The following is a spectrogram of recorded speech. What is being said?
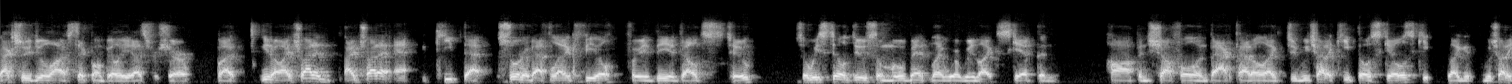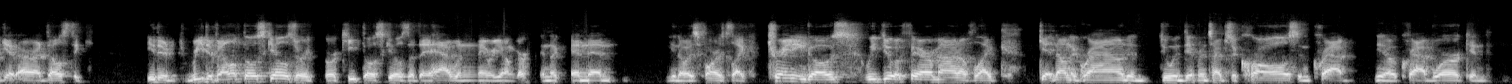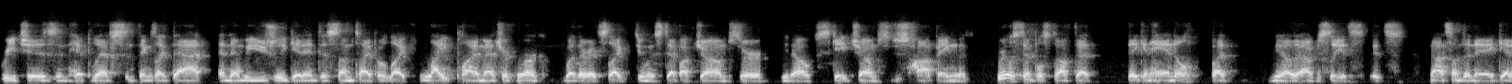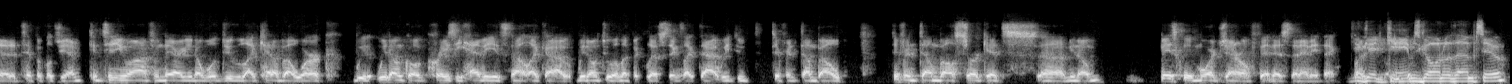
actually do a lot of stick mobility. That's for sure. But you know, I try to I try to eh, keep that sort of athletic feel for the adults too. So we still do some movement, like where we like skip and hop and shuffle and backpedal. Like we try to keep those skills. Keep like we try to get our adults to either redevelop those skills or, or keep those skills that they had when they were younger. And the, and then, you know, as far as like training goes, we do a fair amount of like getting on the ground and doing different types of crawls and crab, you know, crab work and reaches and hip lifts and things like that. And then we usually get into some type of like light plyometric work, whether it's like doing step up jumps or, you know, skate jumps, just hopping, real simple stuff that they can handle. But you know, obviously, it's it's not something they get at a typical gym. Continue on from there. You know, we'll do like kettlebell work. We we don't go crazy heavy. It's not like uh we don't do Olympic lifts, things like that. We do different dumbbell different dumbbell circuits. Um, you know, basically more general fitness than anything. You But- get games going with them too?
